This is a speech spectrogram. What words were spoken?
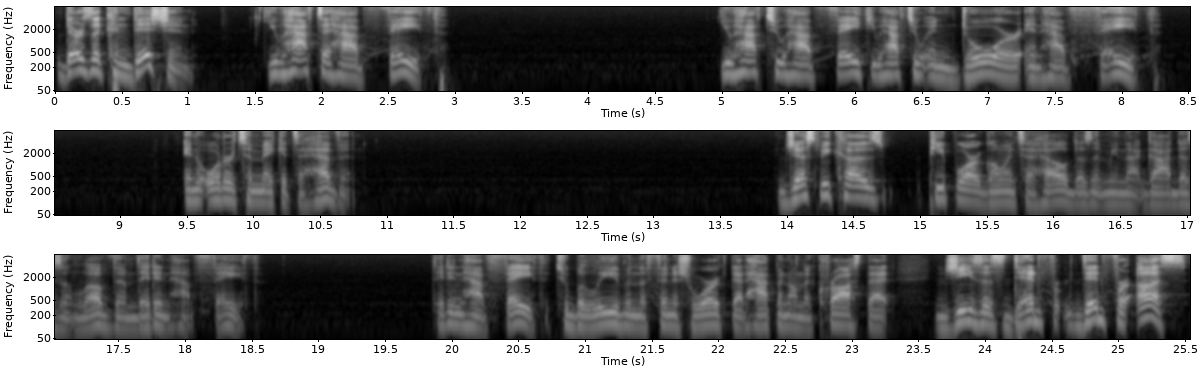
there's a condition. You have to have faith you have to have faith. You have to endure and have faith in order to make it to heaven. Just because people are going to hell doesn't mean that God doesn't love them. They didn't have faith. They didn't have faith to believe in the finished work that happened on the cross that Jesus did for, did for us.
